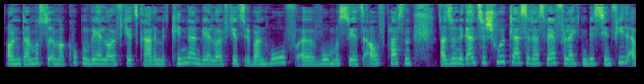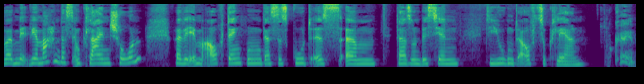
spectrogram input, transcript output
Und dann musst du immer gucken, wer läuft jetzt gerade mit Kindern, wer läuft jetzt über den Hof, äh, wo musst du jetzt aufpassen. Also eine ganze Schulklasse, das wäre vielleicht ein bisschen viel, aber wir machen das im Kleinen schon, weil wir eben auch denken, dass es gut ist, ähm, da so ein bisschen die Jugend aufzuklären. Okay.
